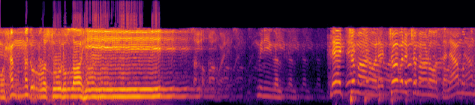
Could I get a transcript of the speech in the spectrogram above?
മുഹമ്മദുർ റസൂലുള്ളാഹി. ലക്ഷമാണോ ലക്ഷോപലക്ഷമാണോ സലാമൊന്നും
